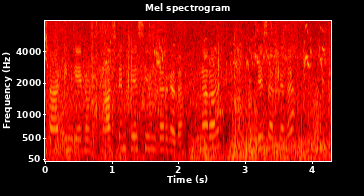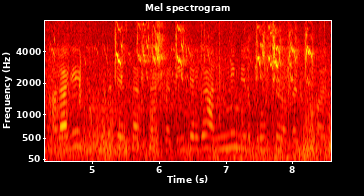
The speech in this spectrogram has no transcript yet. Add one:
Starting a notice last time చేసి ఉంటారు కదా ఉన్నారా చేశారు కదా అలాగే ఇప్పుడు కూడా చేస్తారు డాక్టర్ డీటెయిల్గా అన్నీ మీరు ప్రూఫ్స్ పెట్టుకోవాలి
